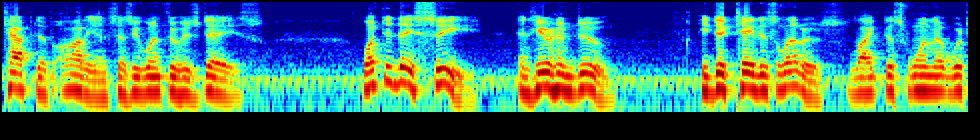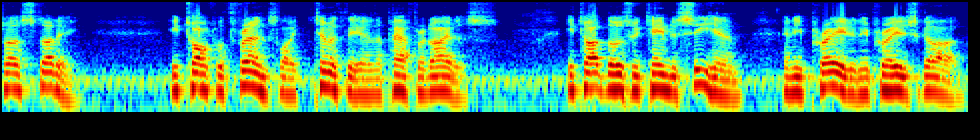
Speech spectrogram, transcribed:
captive audience as he went through his days. What did they see and hear him do? He dictated his letters, like this one that we're studying. He talked with friends like Timothy and Epaphroditus. He taught those who came to see him, and he prayed and he praised God.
